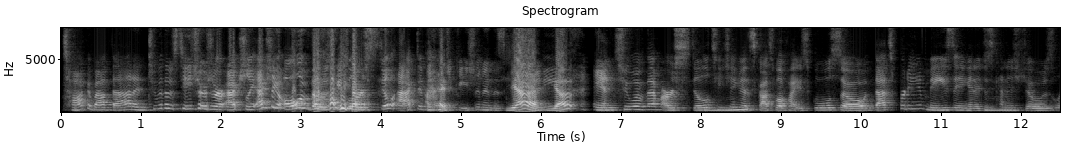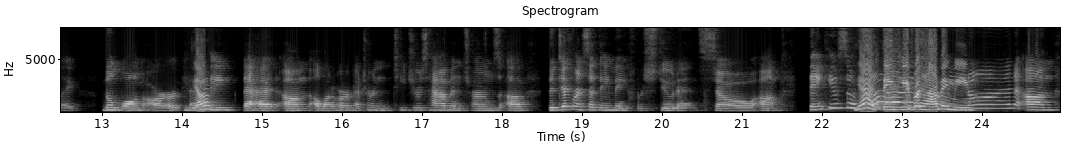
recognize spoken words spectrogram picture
talk about that, and two of those teachers are actually, actually, all of those people are still active in education in this community. Yeah, yep. And two of them are still mm-hmm. teaching at Scottsbluff High School, so that's pretty amazing, and it just mm-hmm. kind of shows like the long arc yeah. I think that um, a lot of our veteran teachers have in terms of the difference that they make for students. So um, thank you so yeah, much. Yeah, thank you for having for me on. Um,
